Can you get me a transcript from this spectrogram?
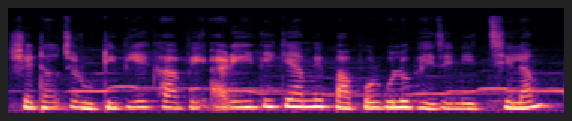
সেটা হচ্ছে রুটি দিয়ে খাবে। আর এই দিকে আমি পাঁপড়গুলো ভেজে নিচ্ছিলাম।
